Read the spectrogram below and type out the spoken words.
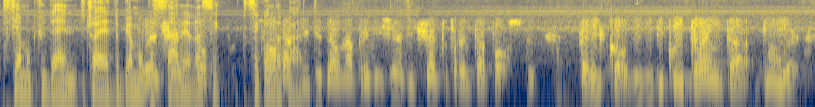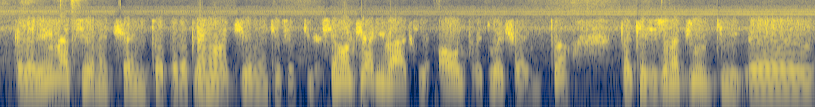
stiamo chiudendo, cioè dobbiamo passare 100, alla sec- seconda parte. Siamo partiti da una previsione di 130 posti per il Covid, di cui 32 per la rianimazione e 100 per la pneumologia non effettiva. Siamo già arrivati a oltre 200 perché si sono aggiunti eh,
